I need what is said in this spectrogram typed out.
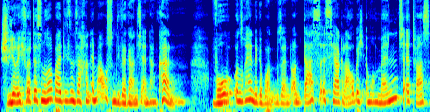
Schwierig wird es nur bei diesen Sachen im Außen, die wir gar nicht ändern können, wo unsere Hände gebunden sind. Und das ist ja, glaube ich, im Moment etwas,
